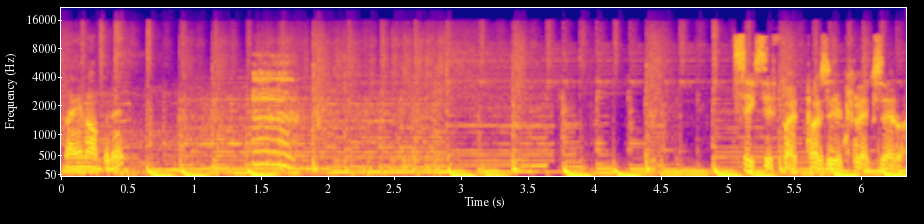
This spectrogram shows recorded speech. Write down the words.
900. 65% 플렉 제로.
